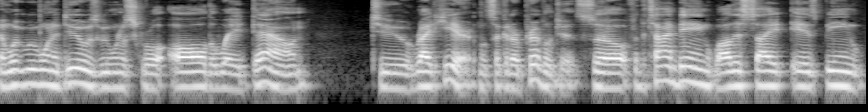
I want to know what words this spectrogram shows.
And what we want to do is we want to scroll all the way down to right here. Let's look at our privileges. So for the time being, while this site is being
